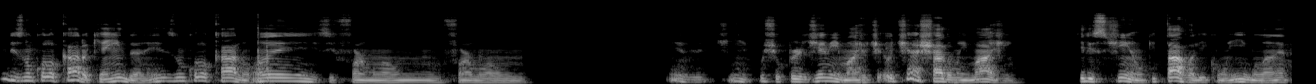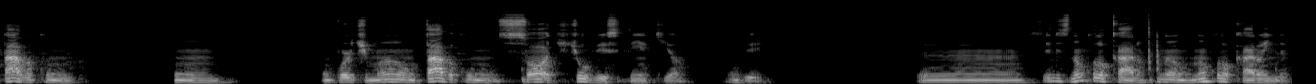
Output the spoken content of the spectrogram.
Eles não colocaram aqui ainda. Eles não colocaram. Oi, esse Fórmula 1, Fórmula 1. Eu tinha, puxa, eu perdi a minha imagem. Eu tinha, eu tinha achado uma imagem que eles tinham, que tava ali com Imola, né? Tava com, com, com Portimão, tava com Sote. Deixa eu ver se tem aqui, ó. Vamos ver. Uh, eles não colocaram. Não, não colocaram ainda.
